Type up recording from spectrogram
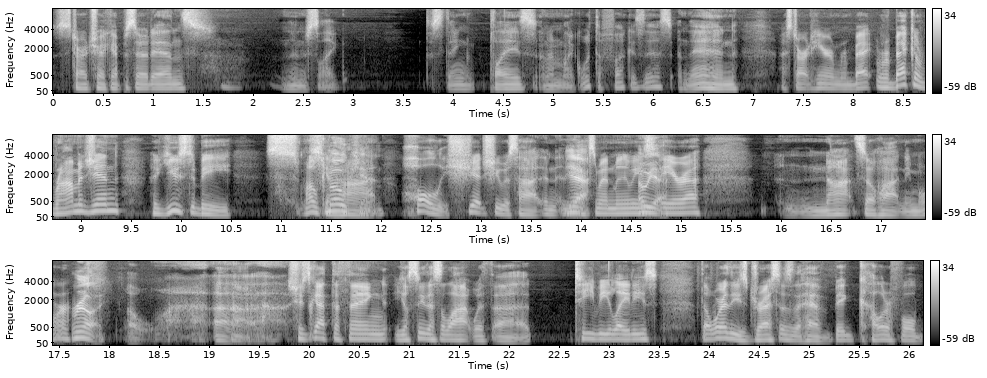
Star Trek episode ends, and then it's like this thing plays, and I'm like, "What the fuck is this?" And then I start hearing Rebecca, Rebecca Romijn, who used to be smoking, Smoking. hot. Holy shit, she was hot in the Yeah. X Men movies Oh, yeah. era. Not so hot anymore. Really? Oh. Uh she's got the thing. You'll see this a lot with uh, TV ladies. They'll wear these dresses that have big, colorful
